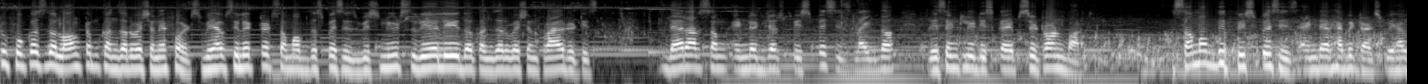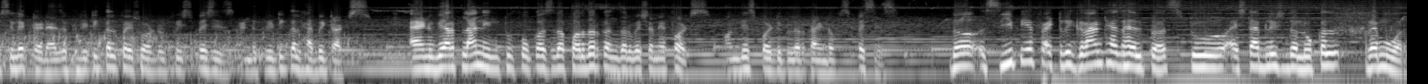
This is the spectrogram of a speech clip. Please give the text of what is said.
To focus the long-term conservation efforts, we have selected some of the species which needs really the conservation priorities. There are some endangered fish species like the recently described citron bark. Some of the fish species and their habitats we have selected as a critical freshwater fish species and the critical habitats and we are planning to focus the further conservation efforts on this particular kind of species. The CEPF ATREE grant has helped us to establish the local framework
